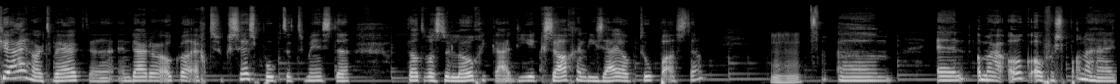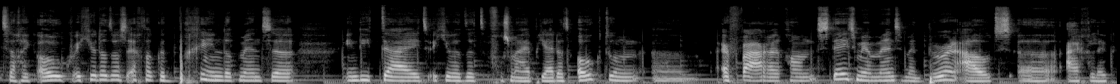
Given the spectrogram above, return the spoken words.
keihard werkten. En daardoor ook wel echt succes boekten. Tenminste, dat was de logica die ik zag en die zij ook toepaste. Mm um, en, maar ook overspannenheid zag ik ook. Weet je, dat was echt ook het begin dat mensen in die tijd, weet je, dat, volgens mij heb jij dat ook toen uh, ervaren. Gewoon steeds meer mensen met burn-outs uh, eigenlijk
